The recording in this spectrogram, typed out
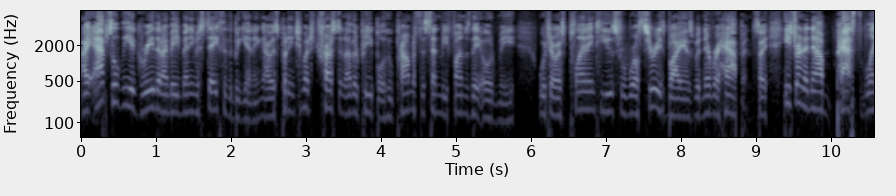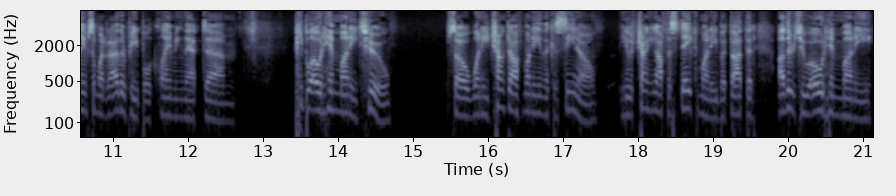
I absolutely agree that I made many mistakes at the beginning. I was putting too much trust in other people who promised to send me funds they owed me, which I was planning to use for World Series buy-ins, but never happened. So he's trying to now pass the blame somewhat to other people, claiming that um, people owed him money too. So when he chunked off money in the casino, he was chunking off the stake money, but thought that others who owed him money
